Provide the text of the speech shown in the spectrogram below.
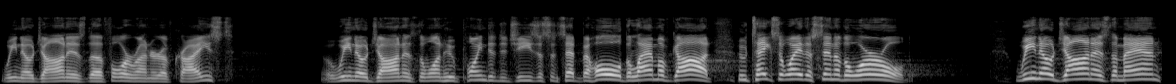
We know John is the forerunner of Christ. We know John is the one who pointed to Jesus and said, Behold, the Lamb of God who takes away the sin of the world. We know John as the man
